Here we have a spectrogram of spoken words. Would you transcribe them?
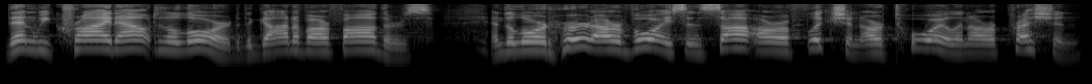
Then we cried out to the Lord, the God of our fathers. And the Lord heard our voice and saw our affliction, our toil, and our oppression.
